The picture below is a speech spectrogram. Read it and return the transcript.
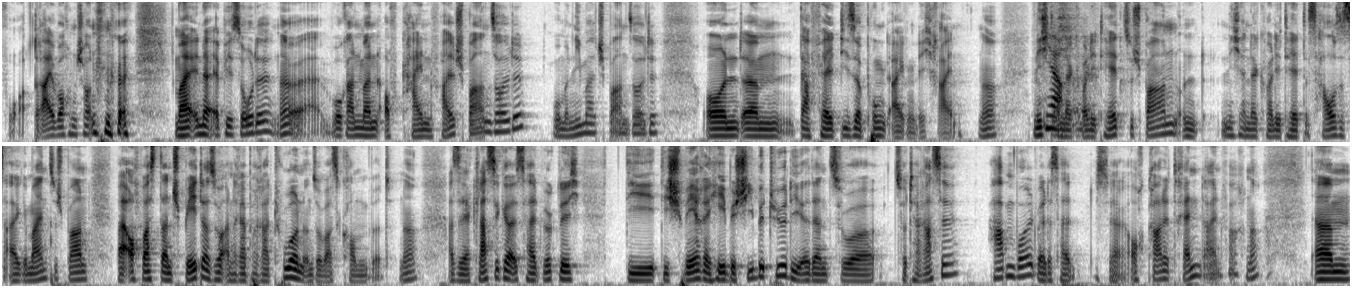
vor drei Wochen schon, mal in der Episode, ne? woran man auf keinen Fall sparen sollte, wo man niemals sparen sollte. Und ähm, da fällt dieser Punkt eigentlich rein. Ne? Nicht Ja. an der Qualität zu sparen und nicht an der Qualität des Hauses allgemein zu sparen, weil auch was dann später so an Reparaturen und sowas kommen wird. Ne? Also der Klassiker ist halt wirklich die, die schwere Hebeschiebetür, die ihr dann zur, zur Terrasse haben wollt, weil das halt, das ist ja auch gerade Trend einfach. Ne? Ähm,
